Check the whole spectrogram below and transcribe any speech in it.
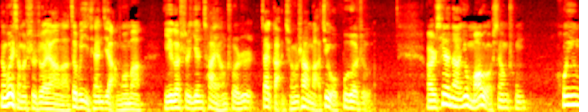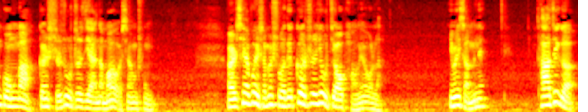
那为什么是这样啊？这不以前讲过吗？一个是阴差阳错日，在感情上啊就有波折，而且呢又卯酉相冲，婚姻宫啊跟石柱之间的卯酉相冲，而且为什么说的各自又交朋友了？因为什么呢？他这个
